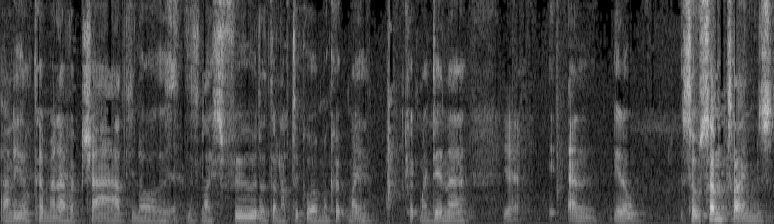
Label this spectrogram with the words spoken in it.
Ali will come and Yeah. have a chat. You know, there's, Yeah. there's nice food. I don't have to go home and cook my Yeah. cook my dinner. Yeah, And you know, so sometimes,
